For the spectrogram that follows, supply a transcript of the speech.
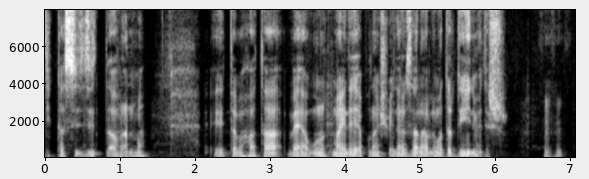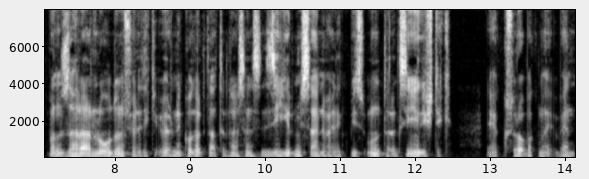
dikkatsizlik davranma, e, tabi hata veya unutma ile yapılan şeyler zararlı mıdır değil midir? Hı hı. Bunun zararlı olduğunu söyledik. Örnek olarak da hatırlarsanız zehir misali verdik. Biz unutarak zehir içtik. Ya kusura bakma ben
